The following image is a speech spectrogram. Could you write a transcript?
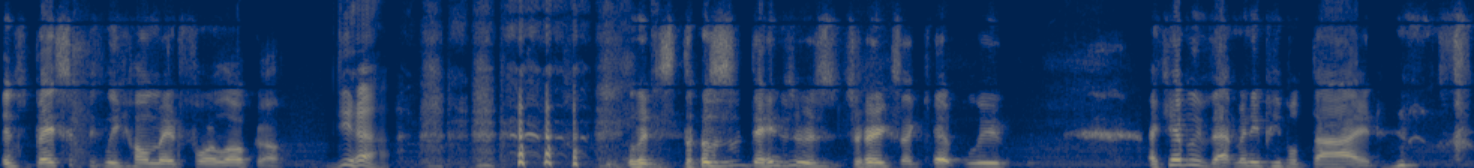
It's basically homemade Four Loko. Yeah. Which those dangerous drinks. I can't believe I can't believe that many people died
